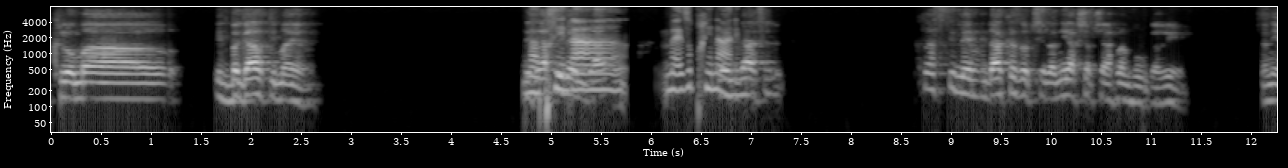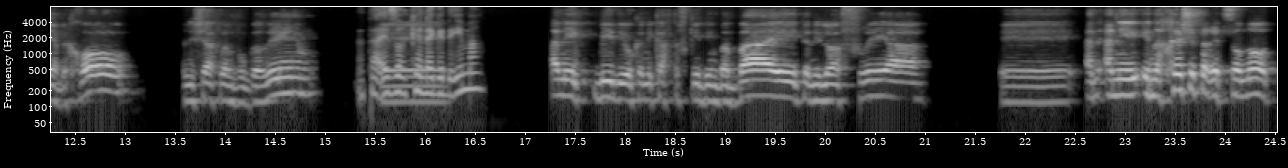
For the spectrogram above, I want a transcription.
כלומר, התבגרתי מהר. מהבחינה, מאיזו בחינה? אני נכנסתי לעמדה כזאת של אני עכשיו שייך למבוגרים. אני הבכור, אני שייך למבוגרים. אתה עזר אה, כנגד אימא? אני, בדיוק, אני אקח תפקידים בבית, אני לא אפריע. אה, אני, אני אנחש את הרצונות.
